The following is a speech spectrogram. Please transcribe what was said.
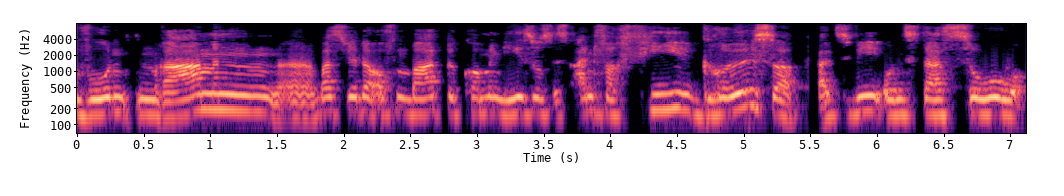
gewohnten Rahmen, äh, was wir da offenbart bekommen. Jesus ist einfach viel größer, als wie uns das so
